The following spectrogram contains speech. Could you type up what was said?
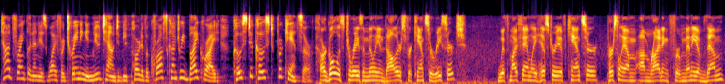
Todd Franklin and his wife are training in Newtown to be part of a cross-country bike ride, coast to coast for cancer. Our goal is to raise a million dollars for cancer research. With my family history of cancer, personally, I'm, I'm riding for many of them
